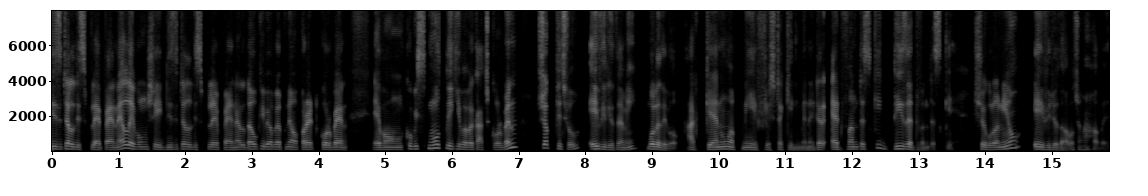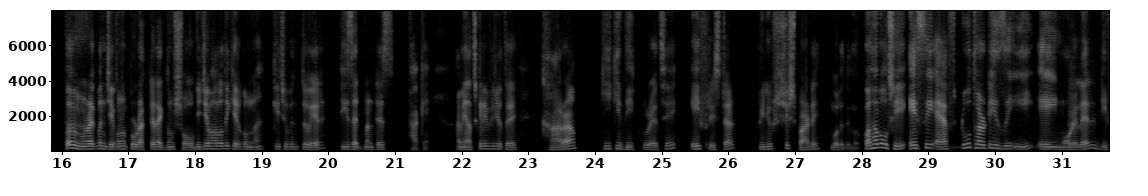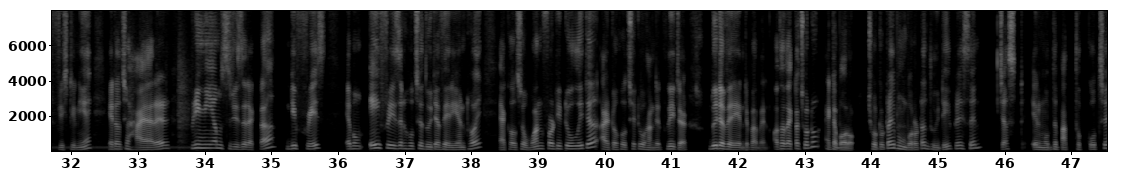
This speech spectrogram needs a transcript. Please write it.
ডিজিটাল ডিসপ্লে প্যানেল এবং সেই ডিজিটাল ডিসপ্লে প্যানেলটাও কীভাবে আপনি অপারেট করবেন এবং খুবই স্মুথলি কীভাবে কাজ করবেন সবকিছু এই ভিডিওতে আমি বলে দেব। আর কেন আপনি এই ফ্রিজটা কিনবেন? এটার অ্যাডভান্টেজ কি, ডিসঅ্যাডভান্টেজ কি? সেগুলো নিয়েও এই ভিডিওতে আলোচনা হবে। তবে মনে রাখবেন যেকোনো প্রোডাক্টের একদম সবই যে ভালো দিক এরকম না। কিছু কিন্তু এর ডিসঅ্যাডভান্টেজ থাকে। আমি আজকের এই ভিডিওতে খারাপ কি, কি দিক রয়েছে এই ফ্রিজটার ভিডিওর শেষ পার্টে বলে দেব। কথা বলছি এসিএফ 230জিই এই মডেলের ডিপ ফ্রিজটি নিয়ে। এটা হচ্ছে হায়ারের প্রিমিয়াম সিরিজের একটা ডিপ ফ্রিজ এবং এই ফ্রিজের হচ্ছে দুইটা ভেরিয়েন্ট হয়। একটা হচ্ছে 142 লিটার আরেকটা হচ্ছে 200 লিটার। দুইটা ভেরিয়েন্টে পাবেন। অর্থাৎ একটা ছোট, একটা বড়। ছোটটা এবং বড়টা ২ টাই প্রায় সেম। জাস্ট এর মধ্যে পার্থক্য হচ্ছে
